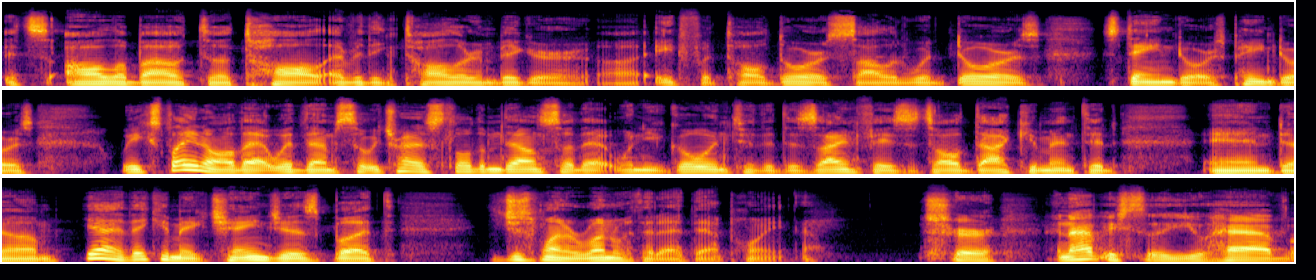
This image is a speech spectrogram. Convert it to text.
it's all about uh, tall, everything taller and bigger. Uh, eight foot tall doors, solid wood doors, stained doors, paint doors. We explain all that with them, so we try to slow them down so that when you go into the design phase, it's all documented. And um, yeah, they can make changes, but you just want to run with it at that point. Sure. And obviously, you have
